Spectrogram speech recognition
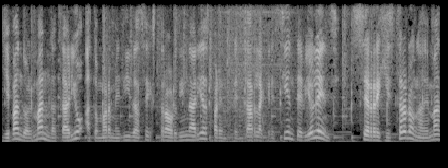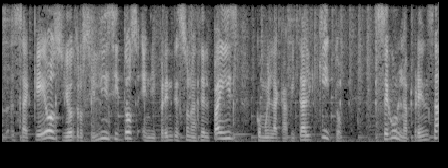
llevando al mandatario a tomar medidas extraordinarias para enfrentar la creciente violencia. Se registraron además saqueos y otros ilícitos en diferentes zonas del país, como en la capital Quito. Según la prensa,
